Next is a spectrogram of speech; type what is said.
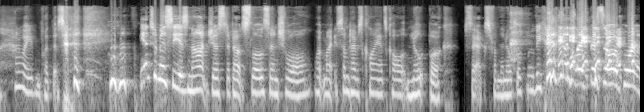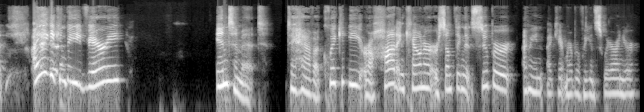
how do I even put this? Intimacy is not just about slow, sensual, what my sometimes clients call notebook sex from the notebook movie. like that's so important. I think it can be very intimate to have a quickie or a hot encounter or something that's super I mean, I can't remember if we can swear on your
